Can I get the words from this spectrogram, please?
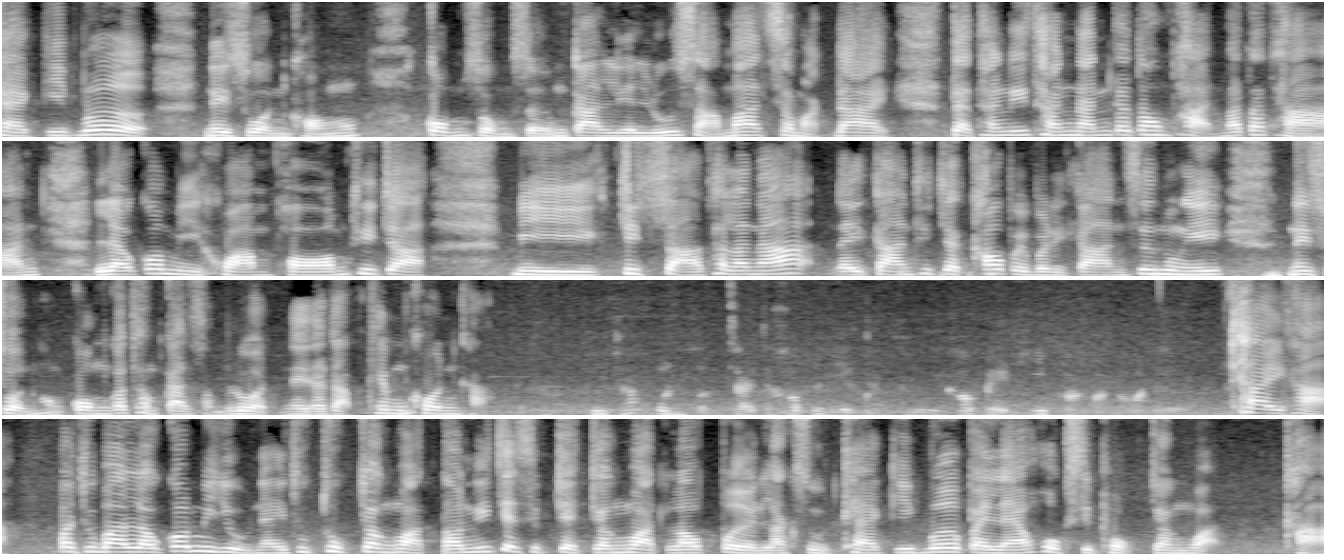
Caregiver ในส่วนของกรมส่งเสริมการเรียนรู้สามารถสมัครได้ แต่ทั้งนี้ทั้งนั้นก็ต้องผ่านมาตรฐาน แล้วก็มีความพร้อมที่จะมีจิตสาธารณะในการที่จะเข้าไปบริการ ซึ่งตรงนี้ในส่วนของกรมก็ทำการสำรวจในระดับเข้มข้นค่ะคือถ้าคนสนใจจะเข้าไปเรียนเนี่ยคือเข้าไปที่กศนเดิมใช่ค่ะ ปัจจุบันเราก็มีอยู่ในทุก ๆ จังหวัดตอนนี้ 77 จังหวัด เราเปิดหลักสูตร Caregiver ไปแล้ว 66 จังหวัดค่ะ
